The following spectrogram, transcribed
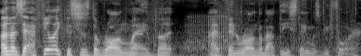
I was about to say, I feel like this is the wrong way, but I've been wrong about these things before.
